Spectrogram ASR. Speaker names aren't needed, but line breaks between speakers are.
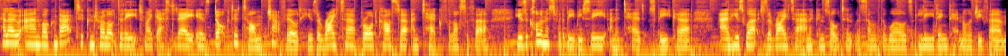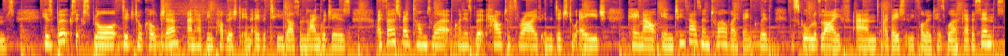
Hello and welcome back to Control Alt Delete. My guest today is Dr. Tom Chatfield. He is a writer, broadcaster, and tech philosopher. He is a columnist for the BBC and a TED speaker, and he's worked as a writer and a consultant with some of the world's leading technology firms. His books explore digital culture and have been published in over two dozen languages. I first read Tom's work when his book How to Thrive in the Digital Age came out in 2012, I think, with The School of Life, and I basically followed his work ever since since.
